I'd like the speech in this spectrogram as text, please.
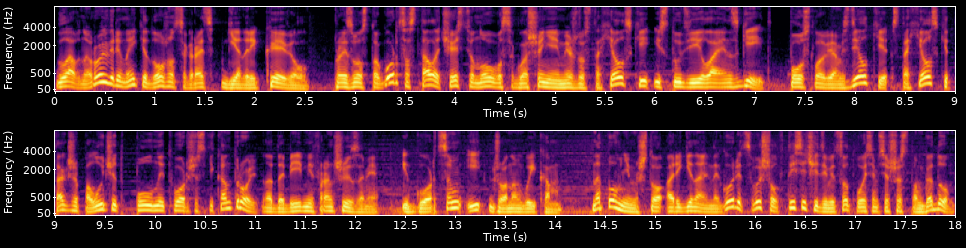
Главную роль в ремейке должен сыграть Генри Кевилл. Производство Горца стало частью нового соглашения между Стахелски и студией Lionsgate. По условиям сделки Стахелски также получит полный творческий контроль над обеими франшизами — и Горцем, и Джоном Уиком. Напомним, что оригинальный «Горец» вышел в 1986 году.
